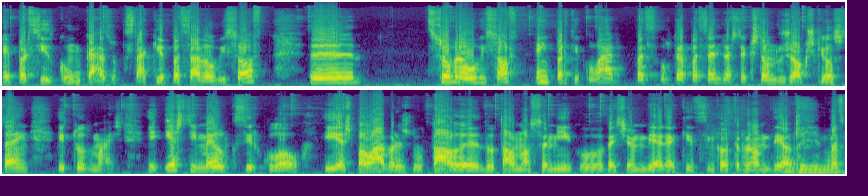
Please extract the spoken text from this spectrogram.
é parecido com o caso que está aqui a passar da Ubisoft, uh, sobre a Ubisoft em particular, ultrapassando esta questão dos jogos que eles têm e tudo mais. E este e-mail que circulou e as palavras do tal, eh, do tal nosso amigo, deixa-me ver aqui se encontro o nome dele, Guillemot. mas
